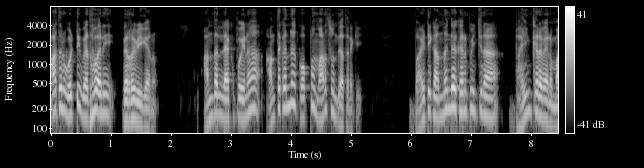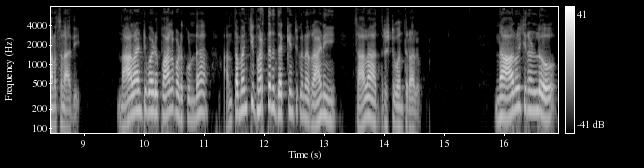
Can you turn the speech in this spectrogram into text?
అతను వట్టి వెధవని విర్రవీగాను. అందం లేకపోయినా అంతకన్నా గొప్ప మనసు ఉంది అతనికి. బయటికి అందంగా కనిపించిన భయంకరమైన మనసు నాది నాలాంటి వాడు పాల్పడకుండా అంత మంచి భర్తను దక్కించుకున్న రాణి చాలా అదృష్టవంతురాలు. నా ఆలోచనల్లో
